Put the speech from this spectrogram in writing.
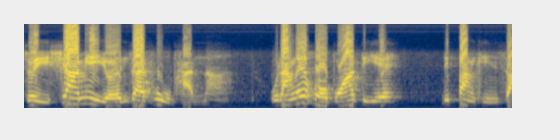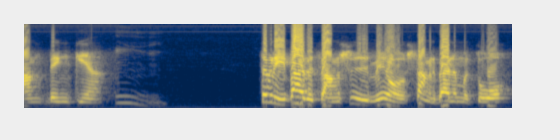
所以下面有人在护盘呐，有人在护盘跌，你放轻松，免惊。嗯，这个礼拜的涨势没有上礼拜那么多，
